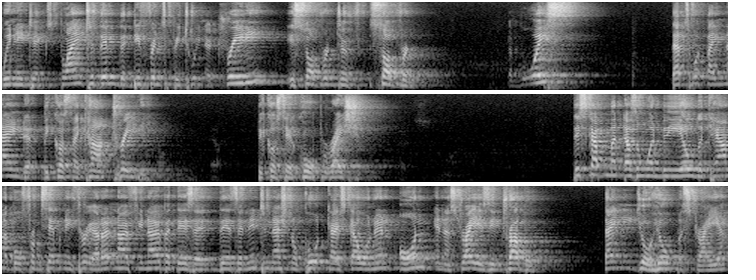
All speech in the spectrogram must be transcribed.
We need to explain to them the difference between a treaty is sovereign to sovereign. The voice, that's what they named it because they can't treaty because they're a corporation. This government doesn't want to be held accountable from 73. I don't know if you know, but there's, a, there's an international court case going in, on and Australia's in trouble. They need your help, Australia.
